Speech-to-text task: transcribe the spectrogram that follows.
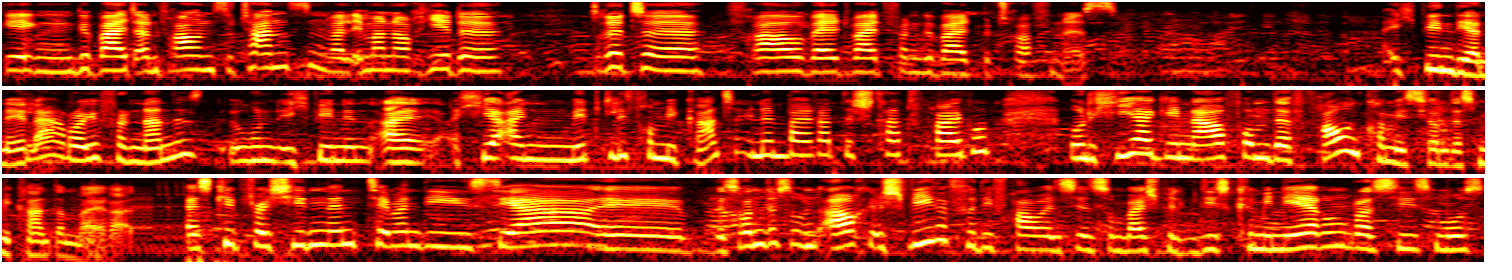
gegen Gewalt an Frauen zu tanzen, weil immer noch jede dritte Frau weltweit von Gewalt betroffen ist. Ich bin Dianela Roy Fernandes und ich bin in, äh, hier ein Mitglied vom Migrantinnenbeirat der Stadt Freiburg und hier genau von der Frauenkommission des Migrantenbeirats. Es gibt verschiedene Themen, die sehr äh, besonders und auch schwierig für die Frauen sind, zum Beispiel Diskriminierung, Rassismus,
